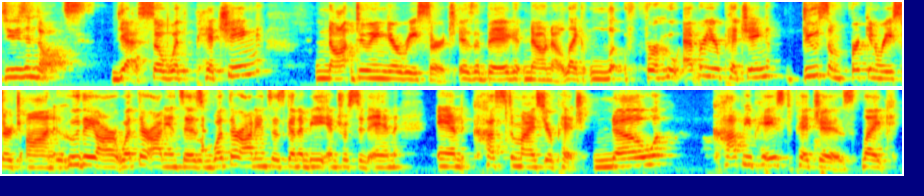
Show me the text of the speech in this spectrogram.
Do's and don'ts. Yes. So with pitching, not doing your research is a big no no. Like for whoever you're pitching, do some freaking research on who they are, what their audience is, what their audience is going to be interested in, and customize your pitch. No copy paste pitches. Like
